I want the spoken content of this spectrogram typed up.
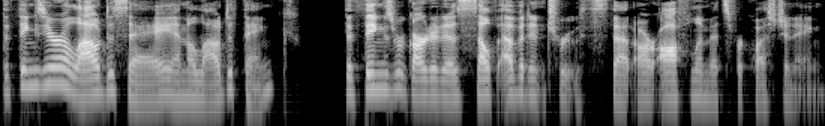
The things you're allowed to say and allowed to think, the things regarded as self evident truths that are off limits for questioning,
